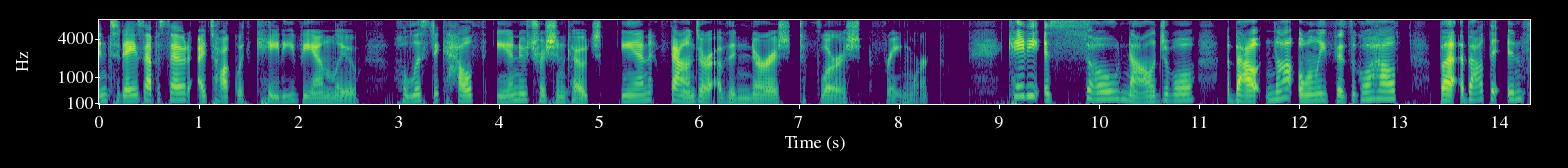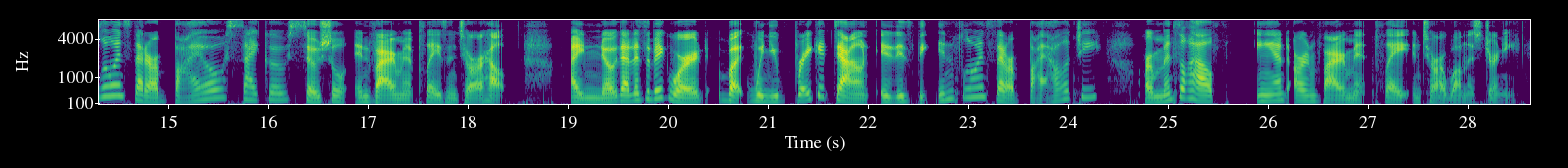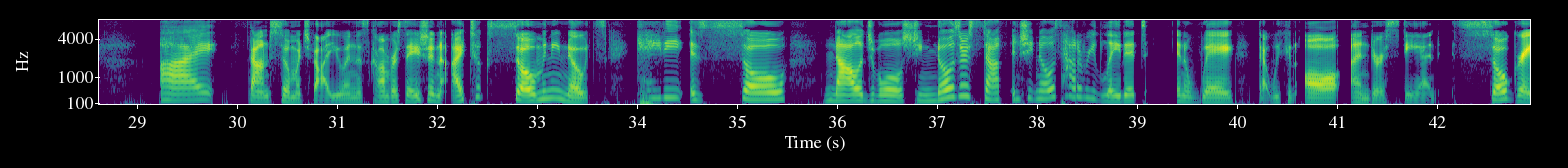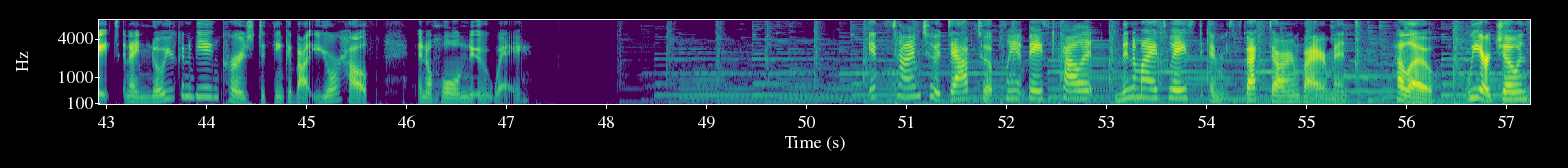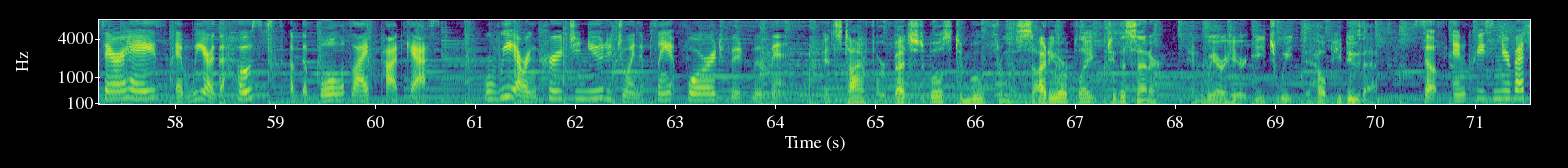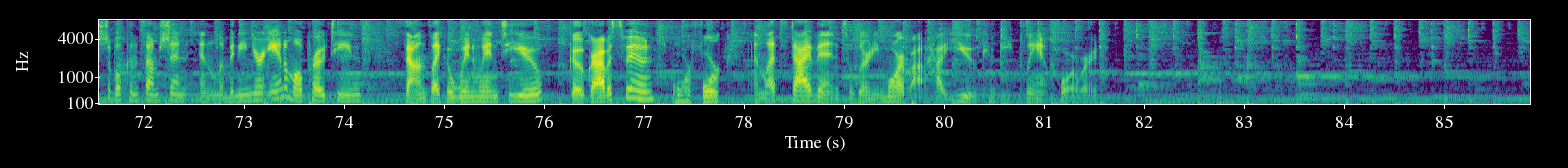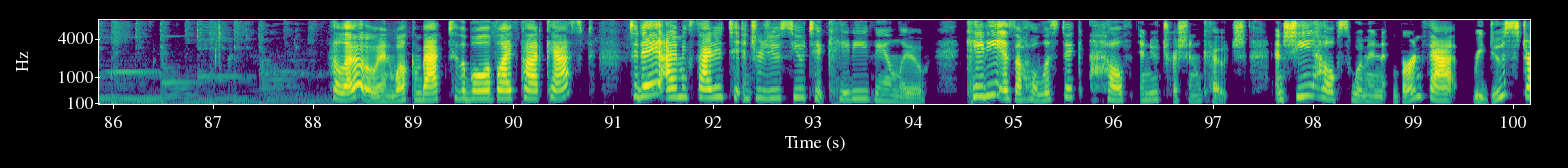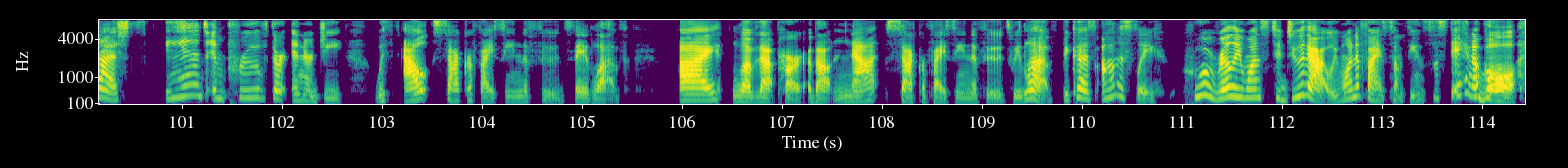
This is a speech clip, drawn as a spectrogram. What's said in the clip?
In today's episode, I talk with Katie Van Loo, holistic health and nutrition coach and founder of the Nourish to Flourish framework. Katie is so knowledgeable about not only physical health, but about the influence that our biopsychosocial environment plays into our health. I know that is a big word, but when you break it down, it is the influence that our biology, our mental health, and our environment play into our wellness journey. I found so much value in this conversation. I took so many notes. Katie is so knowledgeable. She knows her stuff and she knows how to relate it in a way that we can all understand. It's so great. And I know you're going to be encouraged to think about your health in a whole new way. It's time to adapt to a plant based palate, minimize waste, and respect our environment. Hello, we are Joe and Sarah Hayes, and we are the hosts of the Bowl of Life podcast, where we are encouraging you to join the plant forward food movement. It's time for vegetables to move from the side of your plate to the center, and we are here each week to help you do that. So, if increasing your vegetable consumption and limiting your animal proteins sounds like a win win to you, go grab a spoon or fork and let's dive into learning more about how you can be plant forward. Hello, and welcome back to the Bowl of Life podcast. Today, I'm excited to introduce you to Katie Van Loo. Katie is a holistic health and nutrition coach, and she helps women burn fat, reduce stress, and improve their energy without sacrificing the foods they love. I love that part about not sacrificing the foods we love because honestly, who really wants to do that? We want to find something sustainable.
